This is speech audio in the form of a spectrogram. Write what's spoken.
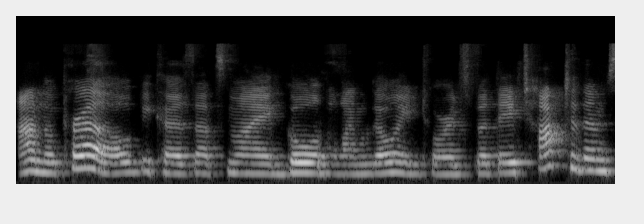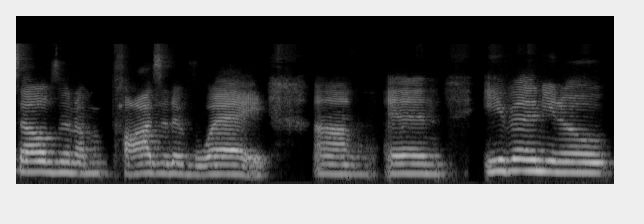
I'm a pro because that's my goal that I'm going towards, but they talk to themselves in a positive way. Um, and even, you know,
